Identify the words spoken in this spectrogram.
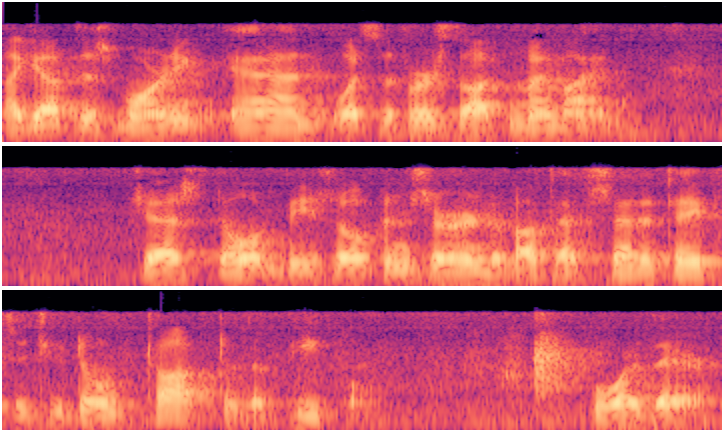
I get up this morning, and what's the first thought in my mind? Just don't be so concerned about that set of tapes that you don't talk to the people who are there.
